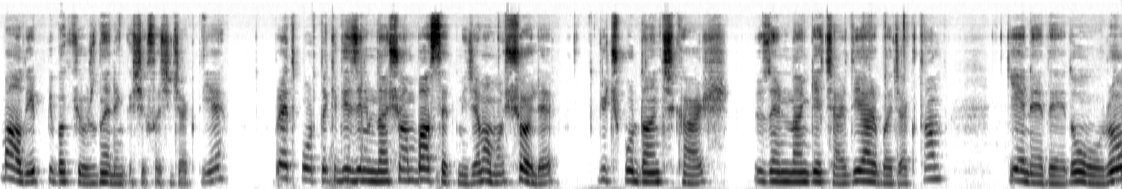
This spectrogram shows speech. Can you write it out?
Bağlayıp bir bakıyoruz ne renk ışık saçacak diye. Breadboard'daki dizilimden şu an bahsetmeyeceğim ama şöyle güç buradan çıkar. Üzerinden geçer diğer bacaktan GND'ye doğru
